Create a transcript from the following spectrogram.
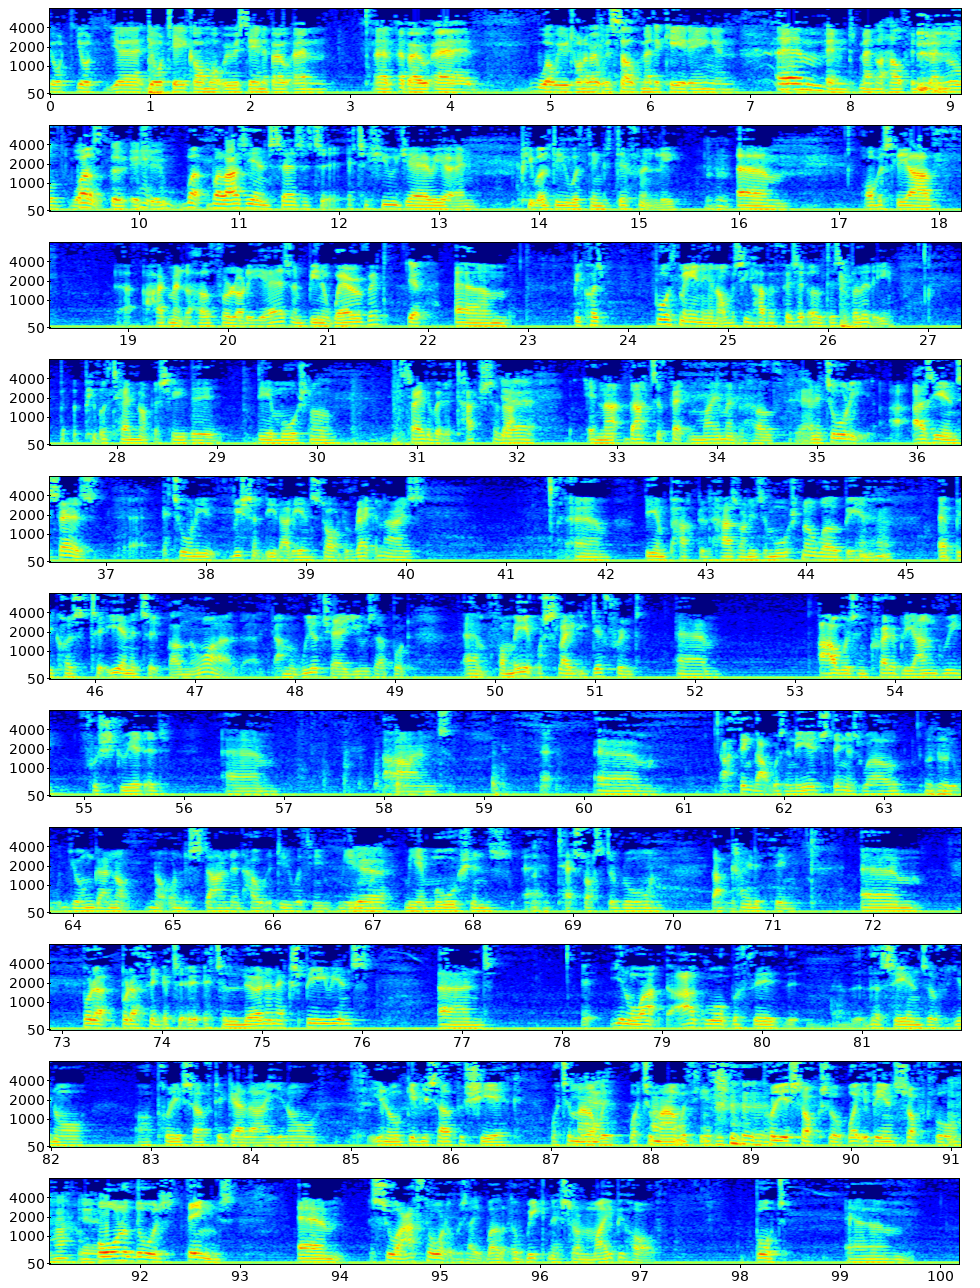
your your yeah, your take on what we were saying about um uh, about uh, what we were talking about with self medicating and Um, and mental health in general. What's well, the issue? Well, well, as Ian says, it's a, it's a huge area and people deal with things differently. Um, obviously, I've uh, had mental health for a lot of years and been aware of it Yeah, um, because both me and Ian obviously have a physical disability. But people tend not to see the the emotional side of it attached to that, Yeah. And that that's affecting my mental health. Yeah. And it's only, as Ian says, it's only recently that Ian started to recognise um, the impact it has on his emotional well-being. Uh, because to Ian, it's a, well, no, I, I'm a wheelchair user, but um, for me, it was slightly different. Um, I was incredibly angry, frustrated, um, and uh, um, I think that was an age thing as well. Younger, not not understanding how to deal with me, me, Yeah. me emotions, uh, testosterone, that kind of thing. Um, but I, but I think it's a, it's a learning experience, and it, you know I, I grew up with the, the the sayings of you know, oh, pull yourself together, you know, you know, give yourself a shake. What's the matter Yeah. with What's the matter with you? Pull your socks up. What you're being soft for? Yeah. All of those things. Um, so I thought it was like well a weakness on my behalf, but um,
